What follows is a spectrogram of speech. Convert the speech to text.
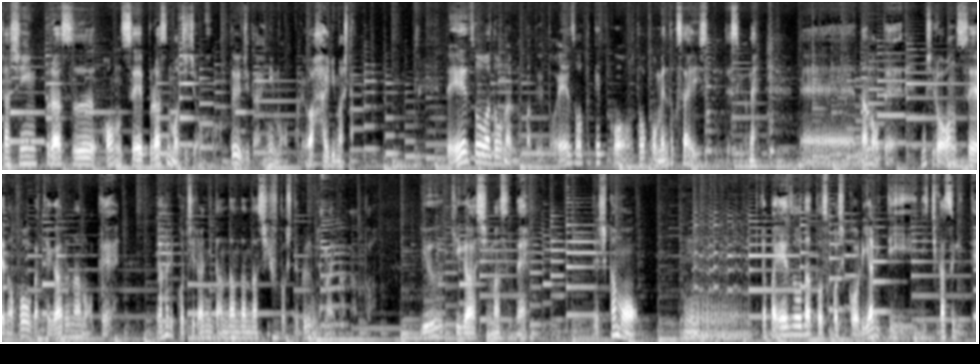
写真プラス音声プラス文字情報という時代にもこれは入りました。で、映像はどうなるのかというと、映像って結構投稿めんどくさいんですよね。えー、なので、むしろ音声の方が手軽なので、やはりこちらにだんだんだんだんシフトしてくるんじゃないかなという気がしますね。でしかも、うん、やっぱ映像だと少しこうリアリティに近すぎて、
